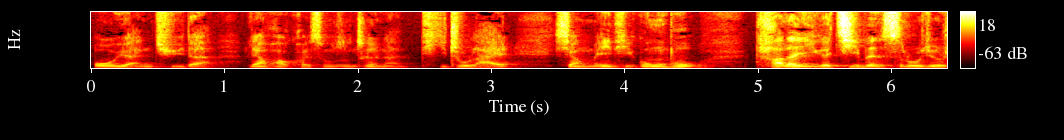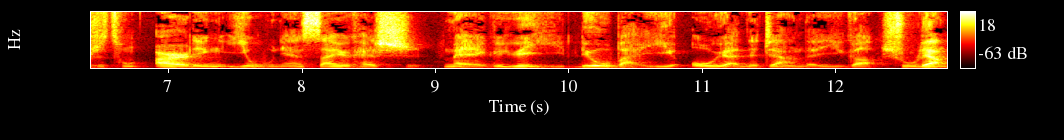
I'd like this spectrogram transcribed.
欧元区的量化宽松政策呢提出来，向媒体公布。它的一个基本思路就是从二零一五年三月开始，每个月以六百亿欧元的这样的一个数量。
